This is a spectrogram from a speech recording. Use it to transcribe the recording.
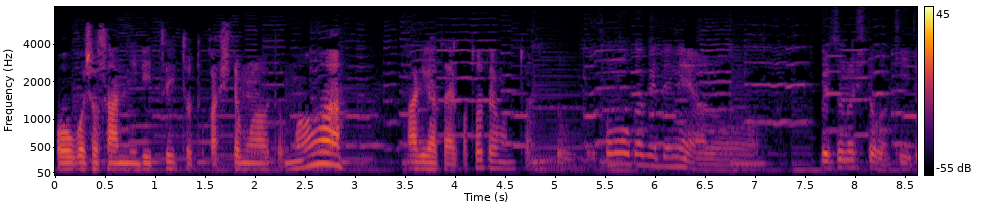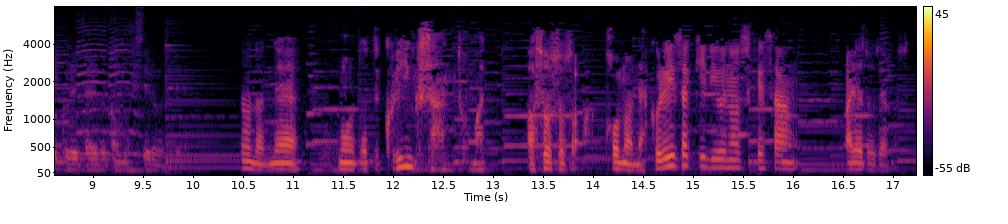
大御所さんにリツイートとかしてもらうと、まあ、ありがたいことで、本当に。そうそう。そのおかげでね、あの別の人が聞いてくれたりとかもしてるんで。そうだね。もうだってクリンクさんとま、あ、そうそうそう。今度ね、栗崎龍之介さん、ありがとうございます。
